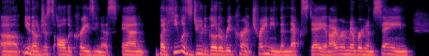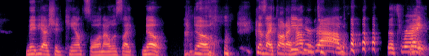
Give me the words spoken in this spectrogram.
um, you know, just all the craziness. And, but he was due to go to recurrent training the next day. And I remember him saying, maybe I should cancel. And I was like, no, no, because I thought Keep I have your the job. That's right.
